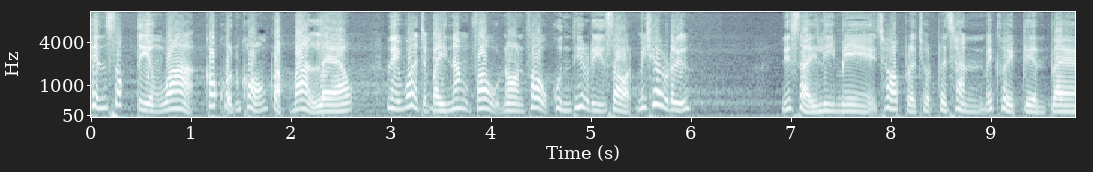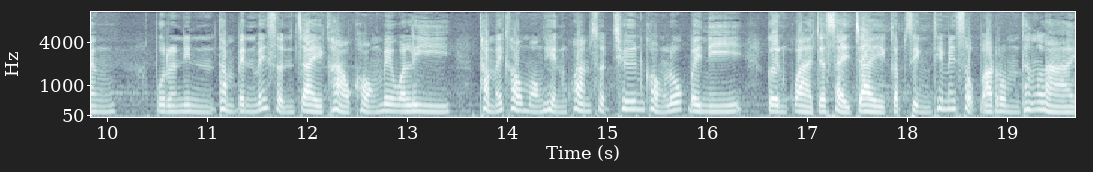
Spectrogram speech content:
เห็นซอกเตียงว่าเขาขนของกลับบ้านแล้วไหนว่าจะไปนั่งเฝ้านอนเฝ้าคุณที่รีสอร์ทไม่ใช่หรือ นิสัยลีเมชอบประชดประชันไม่เคยเปลี่ยนแปลง ปุรนินทำเป็นไม่สนใจข่าวของเมวลีทำให้เขามองเห็นความสดชื่นของโลกใบนี้ เกินกว่าจะใส่ใจกับสิ่งที่ไม่สบอารมณ์ทั้งหลาย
